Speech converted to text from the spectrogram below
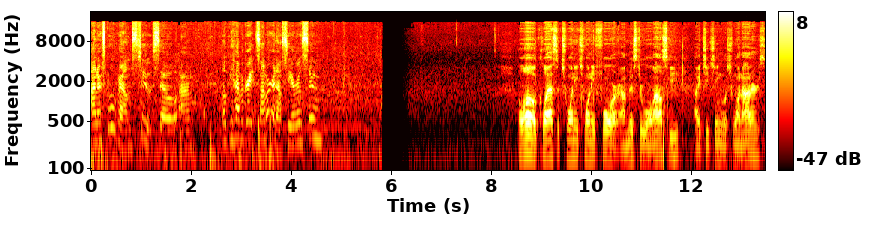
on our school grounds too. So um, hope you have a great summer and I'll see you real soon. Hello, class of 2024. I'm Mr. Wolmowski. I teach English 1 Honors.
